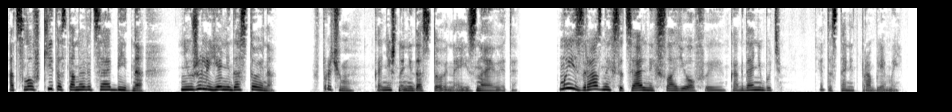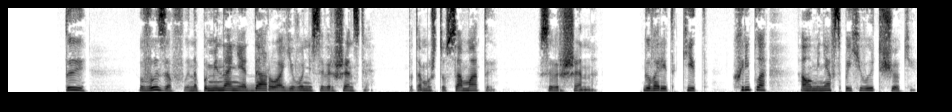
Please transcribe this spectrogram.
От слов Кита становится обидно. Неужели я недостойна? Впрочем, Конечно, недостойная, и знаю это. Мы из разных социальных слоев, и когда-нибудь это станет проблемой. Ты — вызов и напоминание Дару о его несовершенстве, потому что сама ты совершенна, — говорит Кит хрипло, а у меня вспыхивают щеки.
